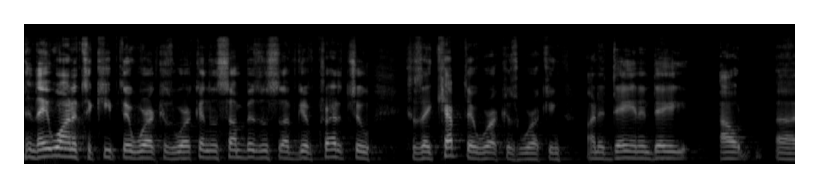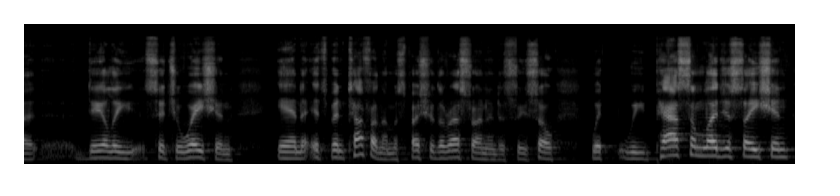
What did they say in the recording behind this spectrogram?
And they wanted to keep their workers working, and some businesses I've give credit to because they kept their workers working on a day in and day out uh, daily situation. And it's been tough on them, especially the restaurant industry. So we passed some legislation.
